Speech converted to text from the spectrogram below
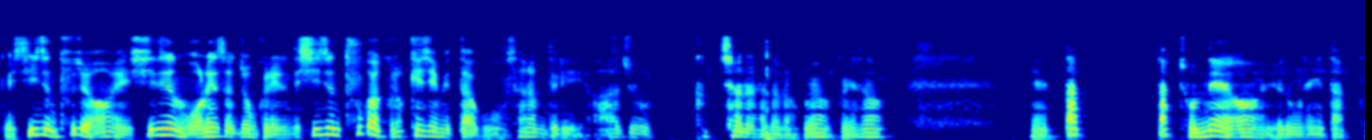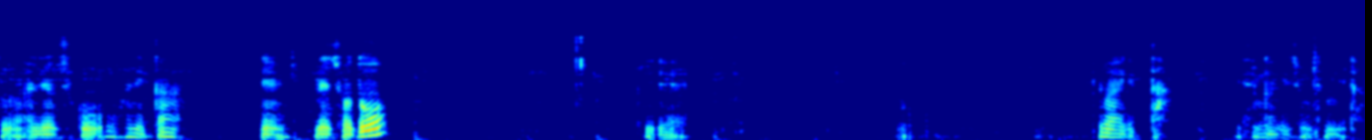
그 시즌 2죠. 예, 시즌 1에서 좀 그랬는데 시즌 2가 그렇게 재밌다고 사람들이 아주 극찬을 하더라고요. 그래서 예, 딱 딱 좋네요. 여동생이 딱 그 알려주고 하니까. 예. 근데 저도 이제 해봐야겠다. 이 생각이 좀 듭니다.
